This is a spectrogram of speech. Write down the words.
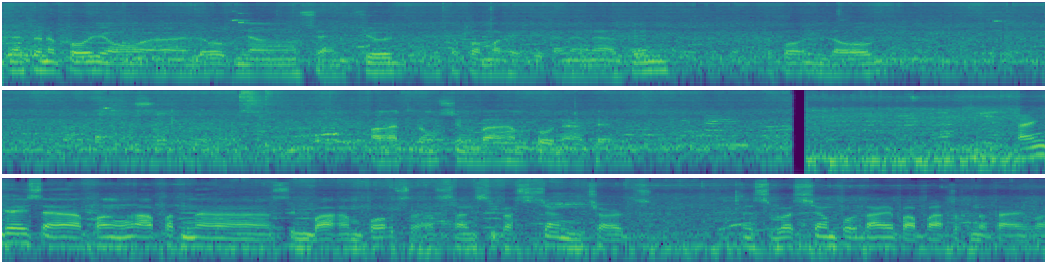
Ito na po yung ah, loob ng St. Jude. Ito po makikita na natin. Ito po yung loob. Pangatlong simbahan po natin. Ayun guys, ah, pang-apat na simbahan po sa San Sebastian Church. San Sebastian po tayo, papasok na tayo pa.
